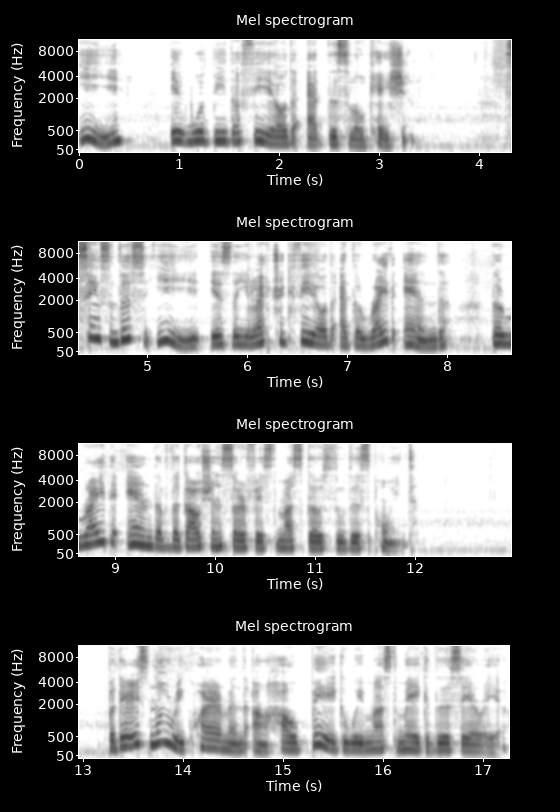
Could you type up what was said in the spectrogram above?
E, it would be the field at this location. Since this E is the electric field at the right end, the right end of the Gaussian surface must go through this point. But there is no requirement on how big we must make this area.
